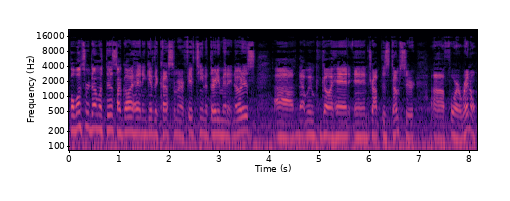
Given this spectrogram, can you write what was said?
But once we're done with this, I'll go ahead and give the customer a 15 to 30 minute notice. Uh, that way we can go ahead and drop this dumpster uh, for a rental.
